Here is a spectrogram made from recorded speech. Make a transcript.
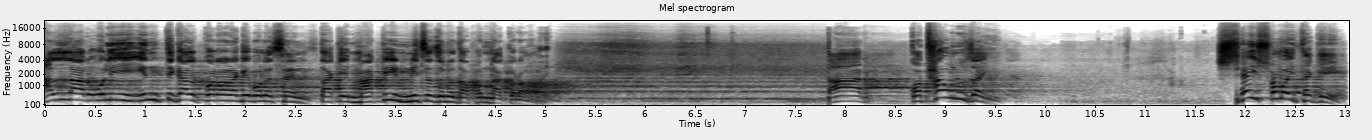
আল্লাহর অলি ইন্তিকাল করার আগে বলেছেন, তাকে মাটির নিচে যেন দাফন না করা হয়। তার কথা অনুযায়ী, সেই সময় থেকে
